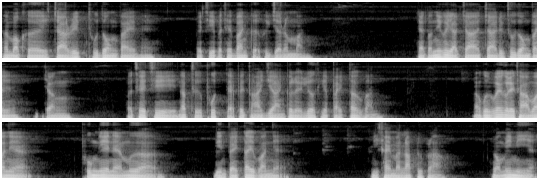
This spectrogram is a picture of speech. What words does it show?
ท่านบอกเคยจาริกทุดงไปในไปที่ประเทศบ้านเกิดคือเยอรมัน แต่ตอนนี้ก็อยากจะจาริกทุดงไปยังประเทศที่นับถือพุทธแต่เป็นพหายานก็เลยเลือกที่จะไปไต้หวันคุณเว้ก็เลยถามว่าเนี่ยพรุ่งนี้เนี่ยเมื่อบินไปไต้หวันเนี่ย มีใครมารับหรือเปล่าบอกไม่มีอะ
